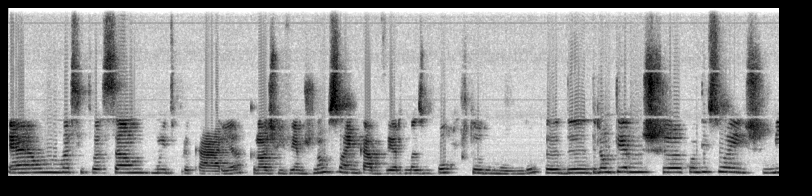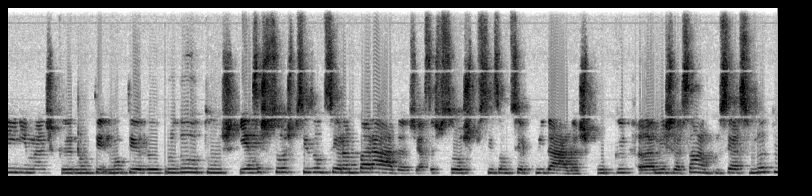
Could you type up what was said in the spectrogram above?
é uma situação muito precária que nós vivemos não só em Cabo Verde, mas um pouco por todo o mundo, de, de não termos eh, condições mínimas, que não ter, não ter produtos e essas pessoas precisam de ser amparadas, essas pessoas precisam de ser cuidadas, porque a administração é um processo natural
